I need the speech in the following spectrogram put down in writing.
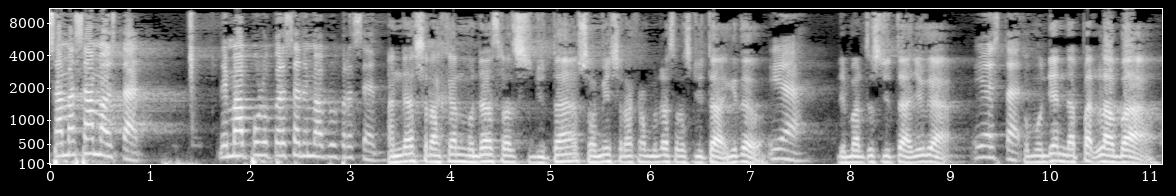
Sama-sama Ustaz. 50 persen, 50 persen. Anda serahkan modal 100 juta, suami serahkan modal 100 juta gitu? Iya. 500 juta juga? Iya Ustaz. Kemudian dapat laba?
